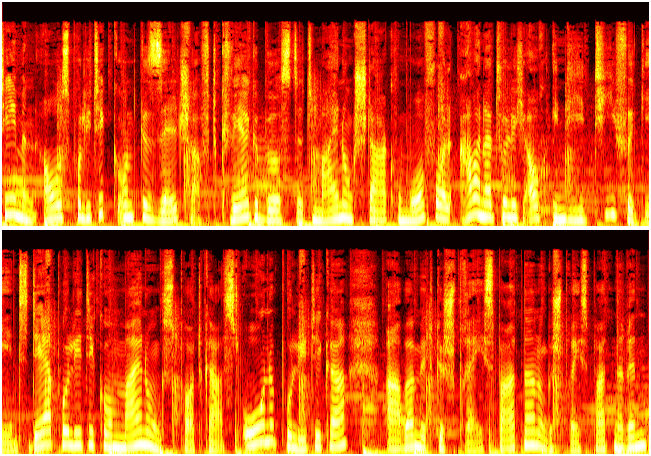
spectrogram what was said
Themen aus Politik und Gesellschaft, quergebürstet, meinungsstark, humorvoll, aber natürlich auch in die Tiefe gehend. Der Politikum Meinungspodcast ohne Politiker, aber mit Gesprächspartnern und Gesprächspartnerinnen,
